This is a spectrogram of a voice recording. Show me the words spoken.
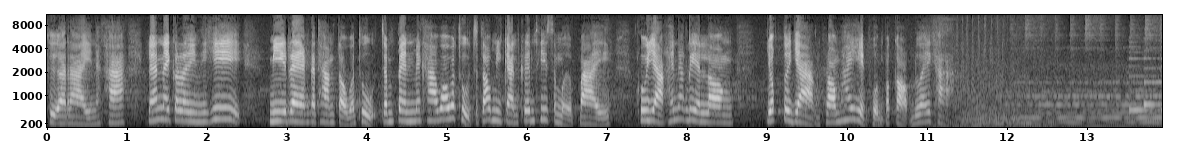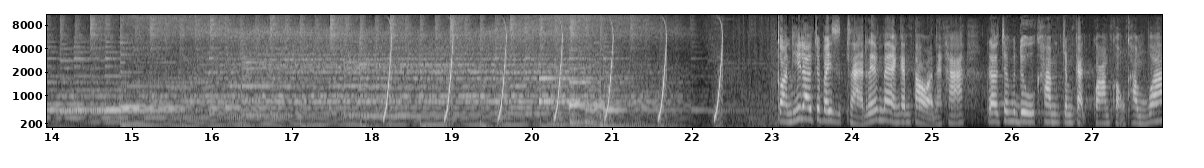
คืออะไรนะคะ และในกรณีที่มีแรงกระทำต่อวัตถุจำเป็นไหมคะว่าวัตถุจะต้องมีการเคลื่อนที่เสมอไป ครูอยากให้นักเรียนลองยกตัวอย่างพร้อมให้เหตุผลประกอบด้วยค่ะ ก่อนที่เราจะไปศึกษาเรื่องแรงกันต่อนะคะ เราจะมาดูคำจำกัดความของคำว่า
